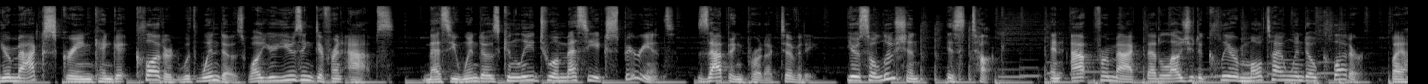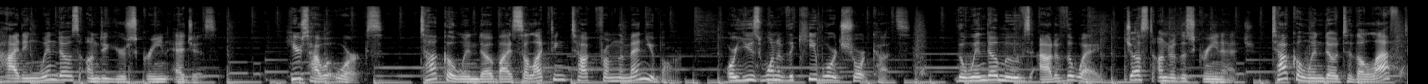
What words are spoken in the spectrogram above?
Your Mac screen can get cluttered with windows while you're using different apps. Messy windows can lead to a messy experience, zapping productivity. Your solution is Tuck, an app for Mac that allows you to clear multi window clutter by hiding windows under your screen edges. Here's how it works Tuck a window by selecting Tuck from the menu bar, or use one of the keyboard shortcuts. The window moves out of the way, just under the screen edge. Tuck a window to the left,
